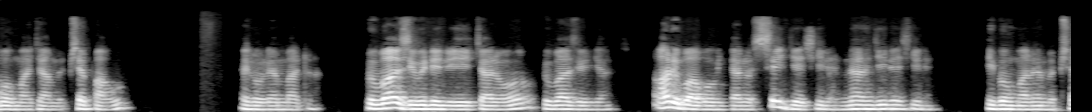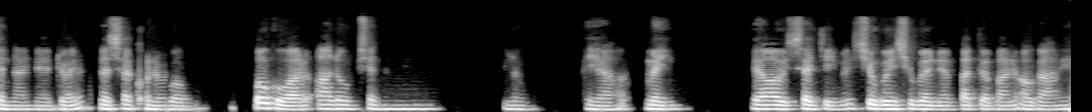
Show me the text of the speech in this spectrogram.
ဘုံမှာကြာမဖြစ်ပါဘူးအဲလိုလည်းမှတ်တာရူပဇီဝတိနေကြတော့ရူပဇီဝတိအရူပဘုံကြတော့စိတ်ကြရှိတယ်နာမ်ကြီးလည်းရှိတယ်ဒီဘုံမှာလည်းမဖြစ်နိုင်တဲ့အတွက်28ဘုံပုဂ္ဂိုလ်ကတော့အလုံးဖြစ်နေဒီလိုဘုရားမိတ်ဘုရားဆက်ကြည့်မယ်ရှုခွင့်ရှုခွင့်နဲ့ပတ်သက်ပါနဲ့အောက်ကပဲ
